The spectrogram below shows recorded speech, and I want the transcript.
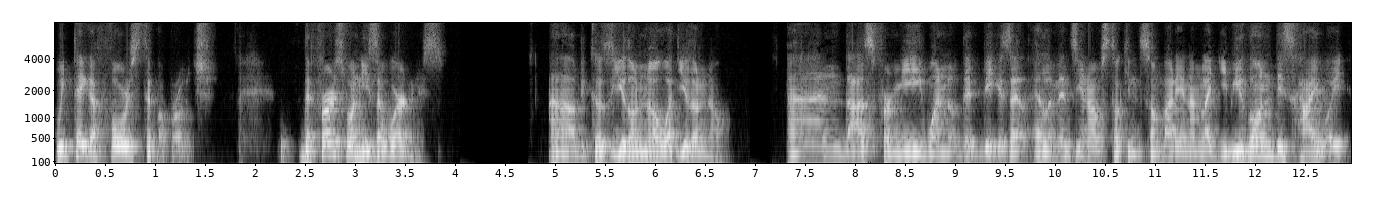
we take a four step approach the first one is awareness uh, because you don't know what you don't know. And that's for me one of the biggest elements. You know, I was talking to somebody and I'm like, if you go on this highway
